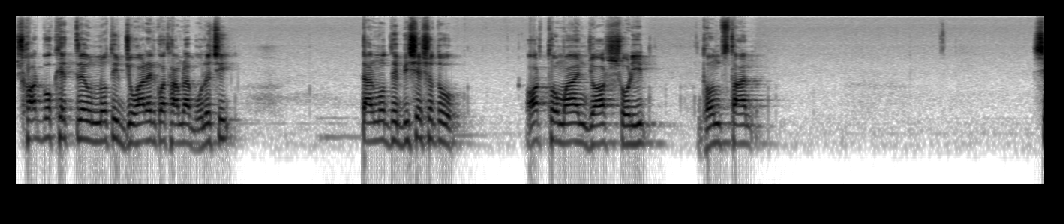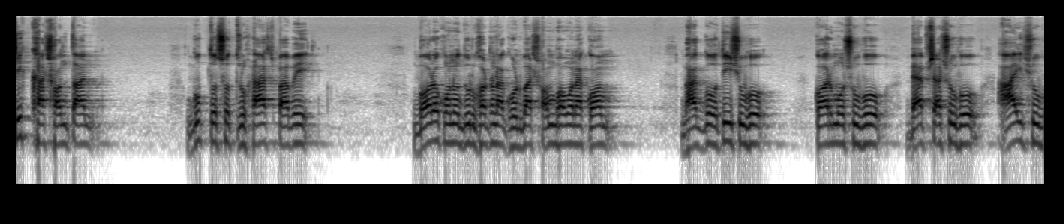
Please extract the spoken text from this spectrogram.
সর্বক্ষেত্রে উন্নতির জোয়ারের কথা আমরা বলেছি। তার মধ্যে বিশেষত অর্থ, মান, যশ, শরীর, ধনস্থান, শিক্ষা, সন্তান গুপ্ত শত্রু হ্রাস পাবে। বড় কোনো দুর্ঘটনা ঘটবার সম্ভাবনা কম। ভাগ্য অতি শুভ, কর্ম শুভ, ব্যবসা শুভ, আয় শুভ,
